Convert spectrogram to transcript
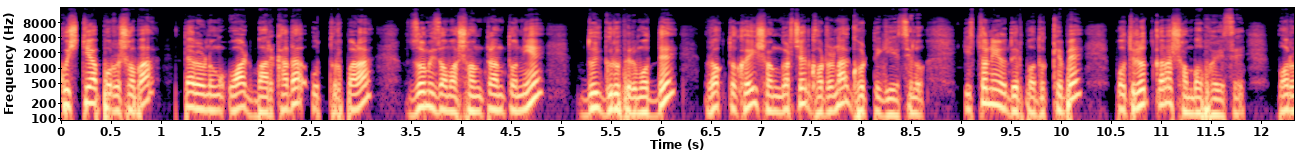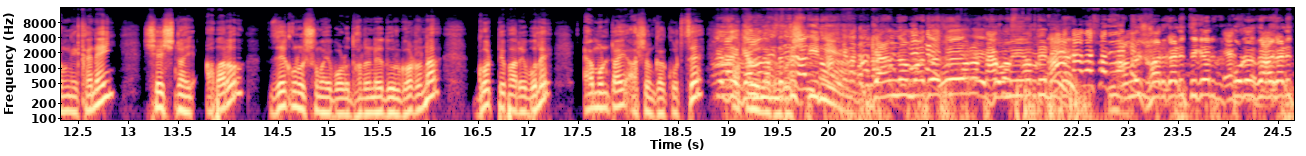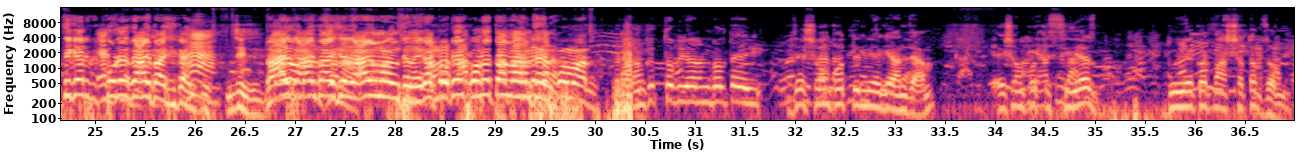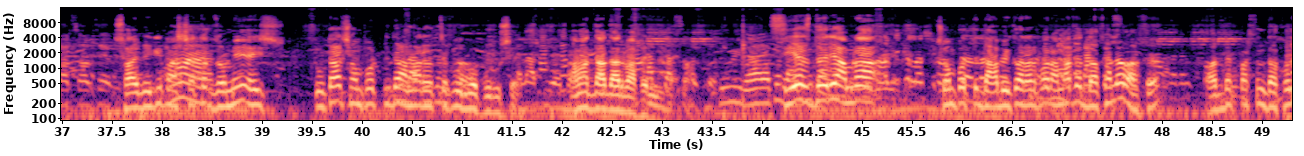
কুষ্টিয়া পৌরসভা তেরো নং ওয়ার্ড বারখাদা উত্তরপাড়া। জমি জমা সংক্রান্ত নিয়ে দুই গ্রুপের মধ্যে রক্তক্ষয়ী সংঘর্ষের ঘটনা ঘটতে গিয়েছিল। স্থানীয়দের পদক্ষেপে প্রতিরোধ করা সম্ভব হয়েছে। বরং এখানেই শেষ নয় আবারও যে কোনো সময় বড় ধরনের দুর্ঘটনা ঘটতে পারে বলে এমনটাই আশঙ্কা করছে অত্র এলাকাবাসী। গ্যাঞ্জাম বাজারে এই জমি নিয়ে আমরা সরকারি থেকে গাড়ি থেকে রায় পাইছি জি জি। রায় রায় পাইছে রায়ও মানছে না। এটা কোর্টের কোনো তা মানছে না। সংক্ষিপ্ত বিবরণ বলতে এই যে সম্পত্তি নিয়ে গ্যাঞ্জাম এই সম্পত্তি সিএস দুই একর পাঁচ শতক জমি। ছয় বিঘি পাঁচ শতক জমি এই টোটাল সম্পত্তিটা আমার হচ্ছে পূর্বপুরুষের। আমার দাদার বাপের নাম। সিএস ধরে আমরা সম্পত্তি দাবি করার পর আমাদের দখলেও আছে। অর্ধেক পার্সেন্ট দখল।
